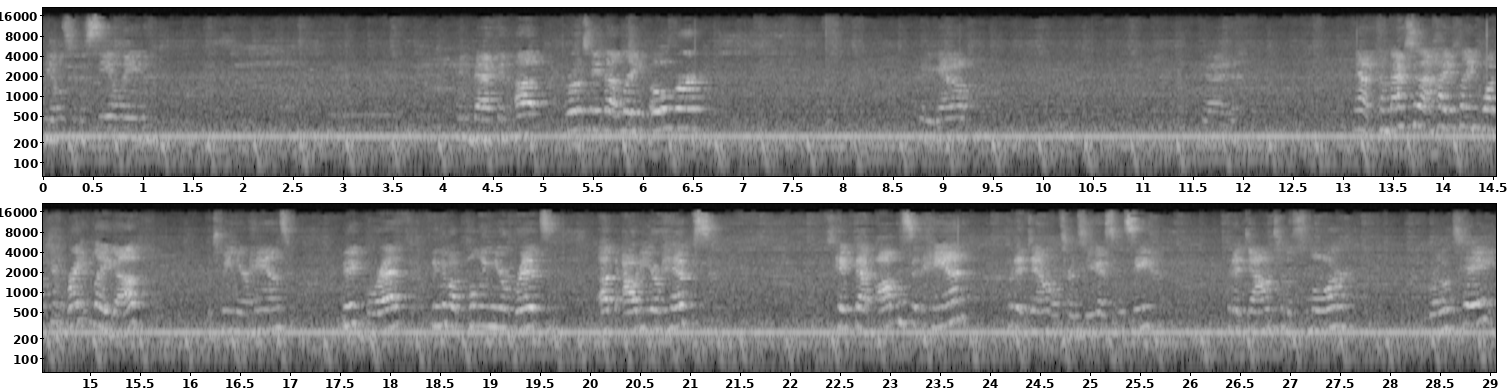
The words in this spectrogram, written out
Heel to the ceiling. And back and up. Rotate that leg over. There you go. Good. Now come back to that high plank. Walk your right leg up between your hands. Big breath. Think about pulling your ribs up out of your hips. Take that opposite hand, put it down. I'll turn so you guys can see. Put it down to the floor. Rotate.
